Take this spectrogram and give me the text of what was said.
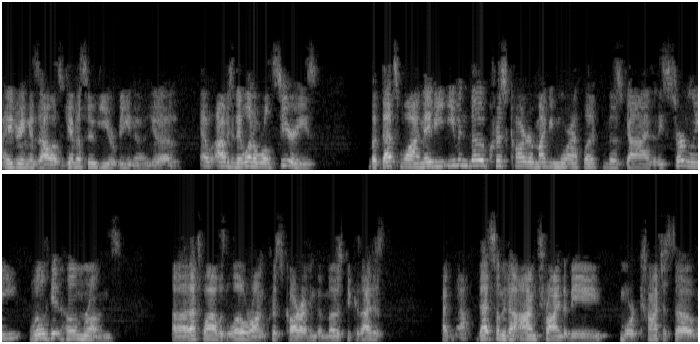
Adrian Gonzalez. Give us Ugi Urbina. You know, And obviously they won a World Series, but that's why maybe even though Chris Carter might be more athletic than those guys, and he certainly will hit home runs. Uh, that's why I was lower on Chris Carter, I think, the most because I just I, I, that's something that I'm trying to be more conscious of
